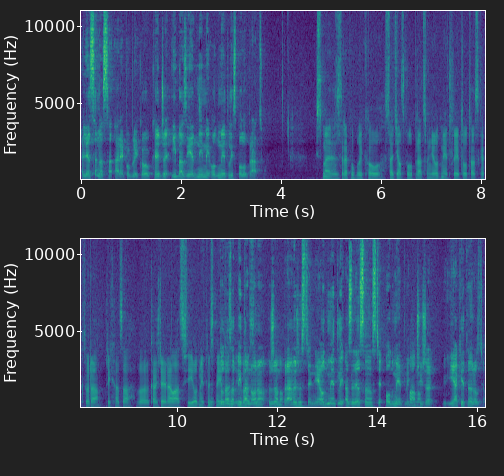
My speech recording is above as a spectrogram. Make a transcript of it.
LSNS a republikou, keďže iba s jednými odmietli spoluprácu? My sme s republikou zatiaľ spoluprácu neodmietli. Je to otázka, ktorá prichádza v každej relácii. Odmietli sme Toto iba... sa pýta Noro, že ano. práve, že ste neodmietli a z LSNS ste odmietli. Ano. Čiže aký je ten rozdiel?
